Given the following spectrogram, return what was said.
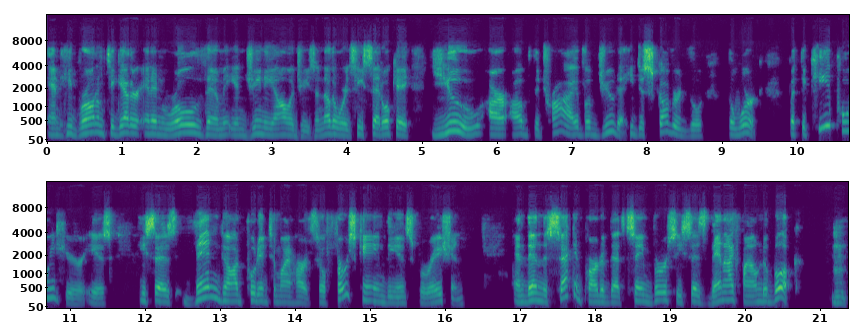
and he brought them together and enrolled them in genealogies. In other words, he said, okay, you are of the tribe of Judah. He discovered the, the work. But the key point here is he says, Then God put into my heart. So first came the inspiration. And then the second part of that same verse, he says, Then I found a book. Mm.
